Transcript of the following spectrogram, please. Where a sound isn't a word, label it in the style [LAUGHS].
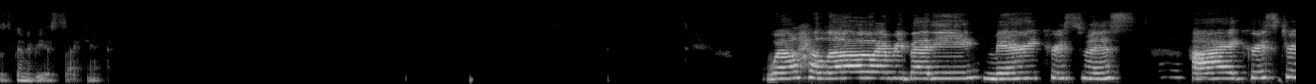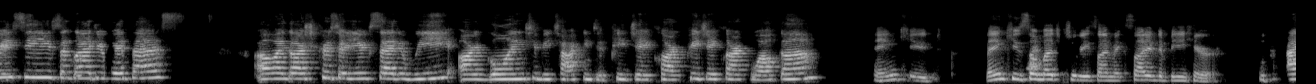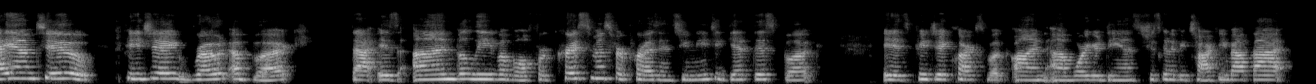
is going to be a second. Well, hello, everybody. Merry Christmas. Hi, Chris Tracy. So glad you're with us. Oh my gosh, Chris, are you excited? We are going to be talking to PJ Clark. PJ Clark, welcome. Thank you. Thank you so much, Theresa. I'm excited to be here. I am too. PJ wrote a book that is unbelievable for Christmas for presents. You need to get this book. It's PJ Clark's book on uh, warrior dance. She's going to be talking about that.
